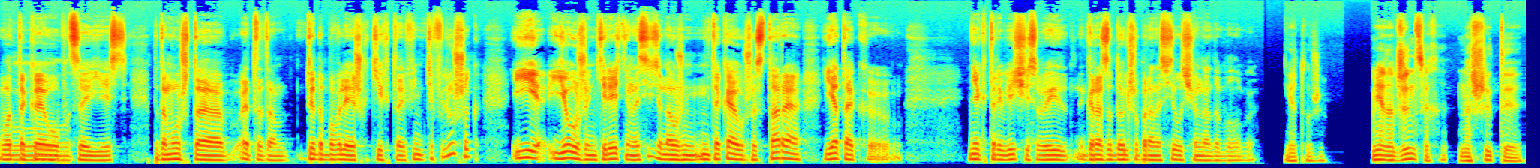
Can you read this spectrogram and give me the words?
Вот такая опция есть. Потому что это там, ты добавляешь каких-то финтифлюшек, и ее уже интереснее носить, она уже не такая уж и старая. Я так э, некоторые вещи свои гораздо дольше проносил, чем надо было бы. Я тоже. У меня на джинсах нашиты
